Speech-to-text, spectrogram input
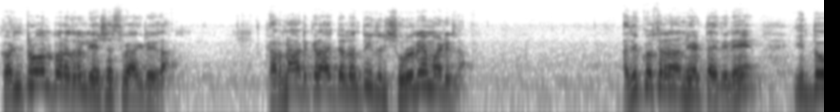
ಕಂಟ್ರೋಲ್ ಬರೋದ್ರಲ್ಲಿ ಯಶಸ್ವಿ ಆಗಲಿಲ್ಲ. ಕರ್ನಾಟಕ ರಾಜ್ಯದಲ್ಲಂತೂ ಇದನ್ನು ಶುರುನೇ ಮಾಡಿಲ್ಲ. ಅದಕ್ಕೋಸ್ಕರ ನಾನು ಹೇಳ್ತಾ ಇದ್ದೀನಿ, ಇದು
